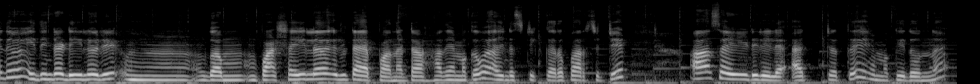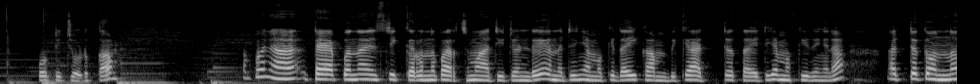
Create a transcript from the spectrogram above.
ഇത് ഇതിന്റെ അടിയിലൊരു ഉം, ഗം പശയിലെ ഒരു ടാപ്പാണ് കേട്ടോ. അത് നമുക്ക് അതിന്റെ സ്റ്റിക്കർ പറിച്ചിട്ട് ആ സൈഡിലെ അറ്റത്ത് നമുക്ക് ഇതൊന്ന് ഒട്ടിച്ചു കൊടുക്കാം. അപ്പോൾ ഞാൻ ടാപ്പ് നിന്ന് സ്റ്റിക്കർ ഒന്ന് പറിച്ച് മാറ്റിയിട്ടുണ്ട്. എന്നിട്ട് നമുക്കിതാ ഈ കമ്പിക്ക് അറ്റത്തായിട്ട് നമുക്കിതിങ്ങനെ അറ്റത്തൊന്ന്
